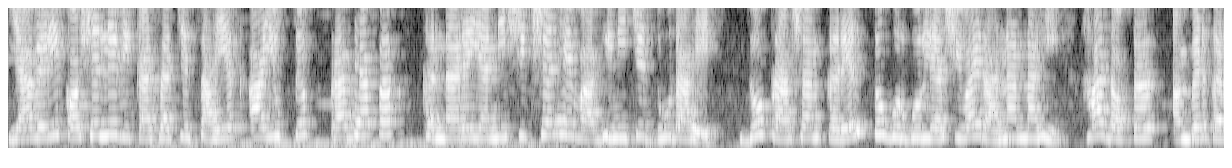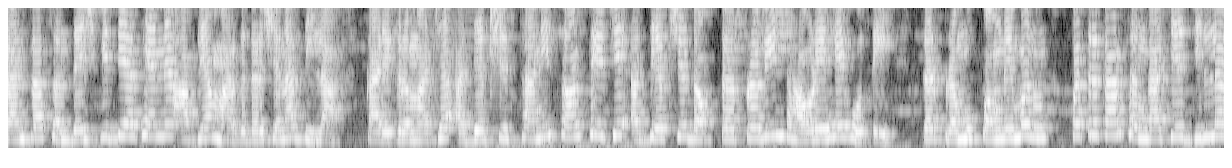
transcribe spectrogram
यावेळी कौशल्य विकासाचे सहाय्यक आयुक्त प्राध्यापक खंदारे यांनी शिक्षण हे वाघिणीचे दूध आहे. जो प्राशान करेल तो गुरगुरल्याशिवाय राहणार नाही हा डॉक्टर आंबेडकरांचा संदेश विद्यार्थ्यांनी आपल्या मार्गदर्शनात दिला. कार्यक्रमाच्या अध्यक्षस्थानी संस्थेचे अध्यक्ष डॉक्टर प्रवीण धावडे हे होते. तर प्रमुख पाहुणे म्हणून पत्रकार संघाचे जिल्हा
